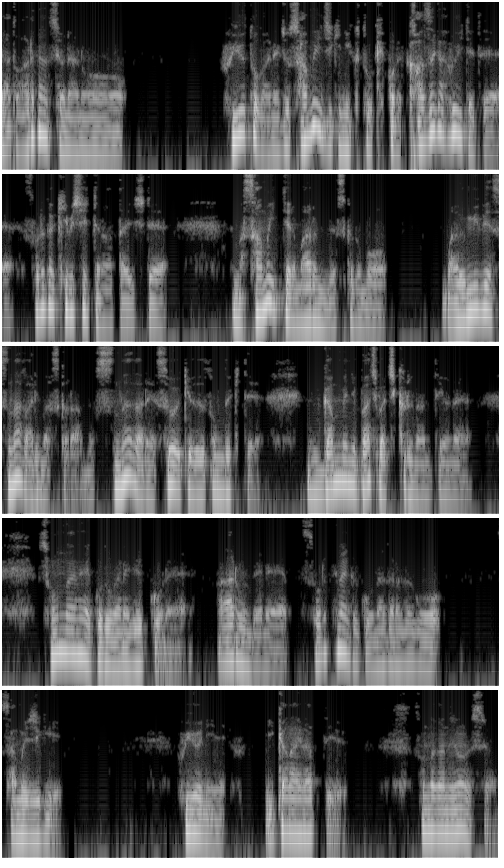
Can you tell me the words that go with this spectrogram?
で、あとあれなんですよね、あの、冬とかね、ちょっと寒い時期に行くと結構ね、風が吹いてて、それが厳しいっていうのがあったりして、まあ、寒いっていうのもあるんですけども、まあ、海辺砂がありますから、もう砂がね、すごい勢いで飛んできて、顔面にバチバチ来るなんていうね、そんなね、ことがね、結構ね、あるんでね、それってなんかこう、なかなかこう、寒い時期、冬に、ね、行かないなっていう、そんな感じなんですよね。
